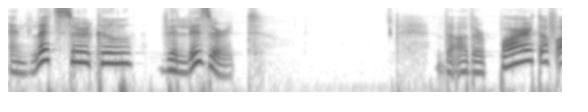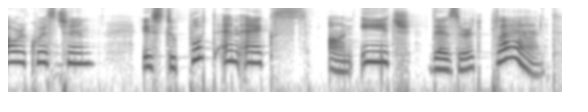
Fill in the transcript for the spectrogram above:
And let's circle the lizard. The other part of our question is to put an X on each desert plant.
